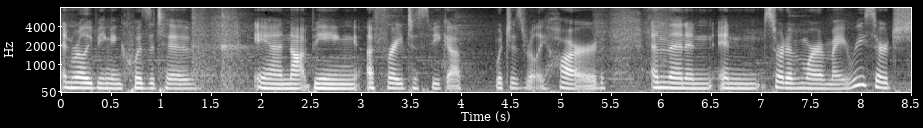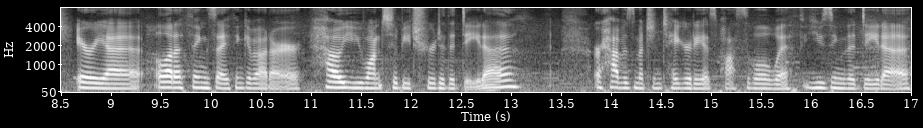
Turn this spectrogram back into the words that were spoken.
and really being inquisitive and not being afraid to speak up which is really hard. And then in, in sort of more of my research area, a lot of things I think about are how you want to be true to the data or have as much integrity as possible with using the data.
